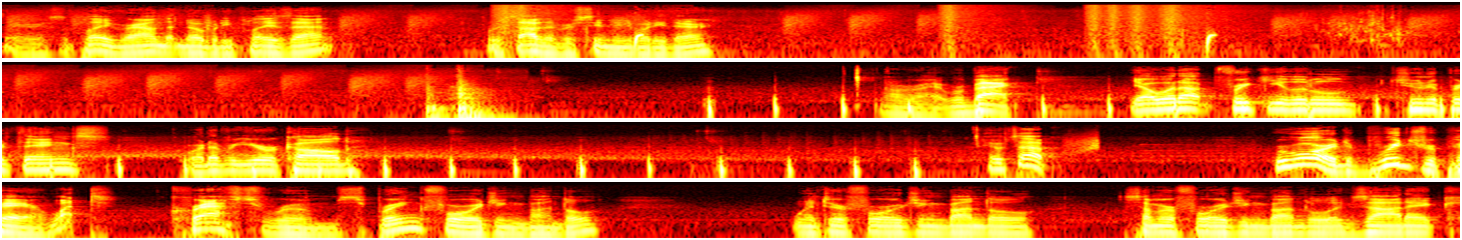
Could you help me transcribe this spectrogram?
There's the playground that nobody plays at. At least I've never seen anybody there. All right, we're back. Yo, what up, freaky little juniper things? Whatever you're called. Hey, what's up? Reward, bridge repair. What? Crafts room, spring foraging bundle, winter foraging bundle, summer foraging bundle, exotic,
